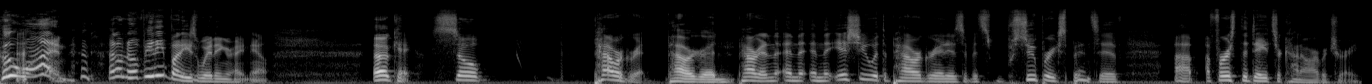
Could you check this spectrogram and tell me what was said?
Who won? I don't know if anybody's winning right now. Okay, so power grid. Power grid. Power grid. And the, and the, and the issue with the power grid is if it's super expensive, uh, first, the dates are kind of arbitrary.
